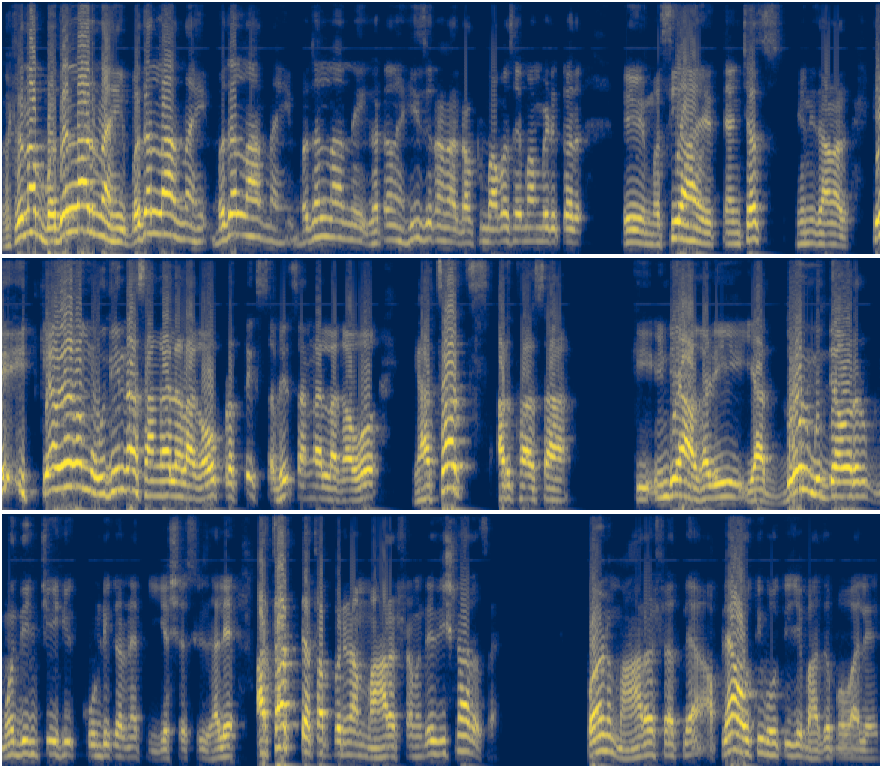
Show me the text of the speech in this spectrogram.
घटना बदलणार नाही बदलणार नाही बदलणार नाही बदलणार नाही. घटना हीच राहणार. डॉक्टर बाबासाहेब आंबेडकर हे मसीहा आहेत त्यांच्याच ह्यांनी जाणार. हे इतक्या वेळा मोदींना सांगायला लागावं प्रत्येक सभेत सांगायला लागावं ह्याचाच अर्थ असा की इंडिया आघाडी या दोन मुद्द्यावर मोदींची ही कोंडी करण्यात यशस्वी झाली अर्थात त्याचा परिणाम महाराष्ट्रामध्ये दिसणारच आहे. पण महाराष्ट्रातल्या आपल्या अवतीभोवती जे भाजपवाले आहेत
